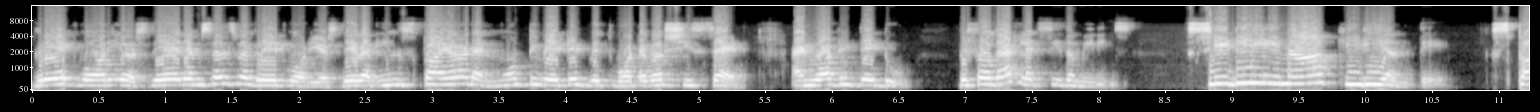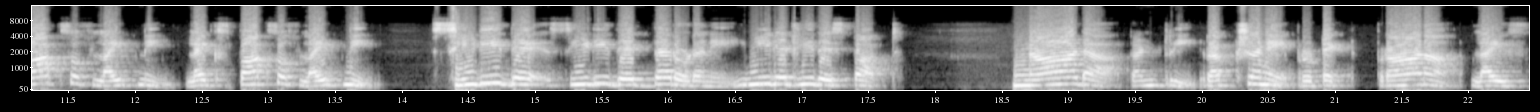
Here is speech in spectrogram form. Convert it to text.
great warriors. They themselves were great warriors. They were inspired and motivated with whatever she said. And what did they do? Before that, let's see the meanings. Sidilina Kidiyante. Sparks of lightning, like sparks of lightning. Sidi de, Sidi Deddarodane. Immediately they sparked. Nada, country, Rakshane, protect, Prana, life,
